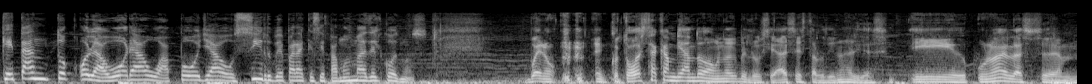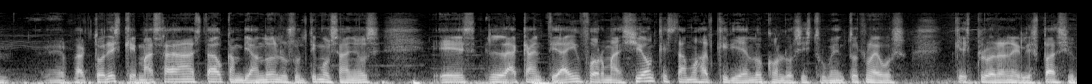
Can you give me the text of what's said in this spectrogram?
¿qué tanto colabora o apoya o sirve para que sepamos más del cosmos? Bueno, todo está cambiando a unas velocidades extraordinarias y uno de los em, eh, factores que más ha estado cambiando en los últimos años es la cantidad de información que estamos adquiriendo con los instrumentos nuevos que exploran el espacio.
